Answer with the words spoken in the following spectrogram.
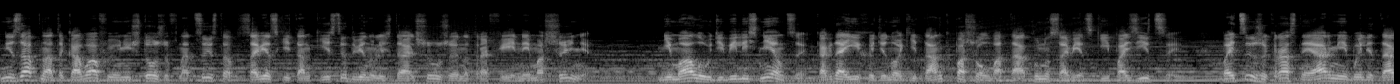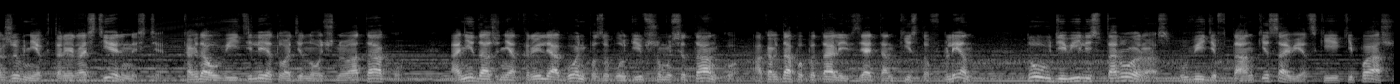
Внезапно атаковав и уничтожив нацистов, советские танкисты двинулись дальше уже на трофейной машине. Немало удивились немцы, когда их одинокий танк пошел в атаку на советские позиции. Бойцы же Красной Армии были также в некоторой растерянности, когда увидели эту одиночную атаку. Они даже не открыли огонь по заблудившемуся танку, а когда попытались взять танкистов в плен, то удивились второй раз, увидев в танке советский экипаж.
